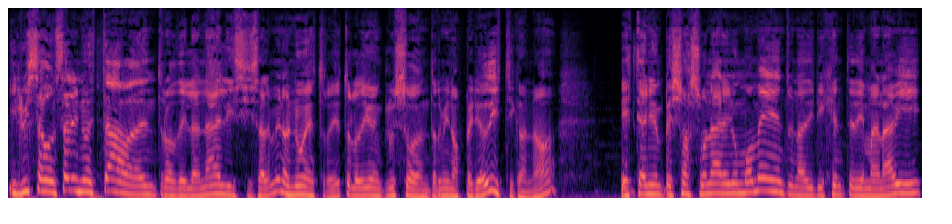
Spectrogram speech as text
Y Luisa González no estaba dentro del análisis, al menos nuestro, y esto lo digo incluso en términos periodísticos, ¿no? Este año empezó a sonar en un momento una dirigente de Manabí.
